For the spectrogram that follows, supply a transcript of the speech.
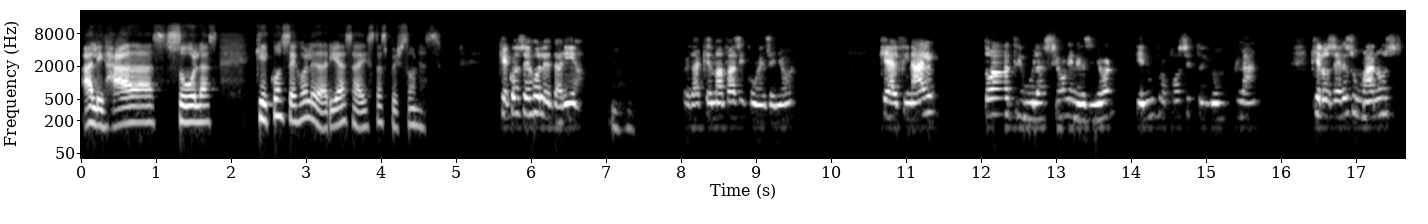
alejadas, solas. ¿Qué consejo le darías a estas personas? ¿Qué consejo les daría? ¿Verdad que es más fácil con el Señor? Que al final toda tribulación en el Señor tiene un propósito y un plan. Que los seres humanos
